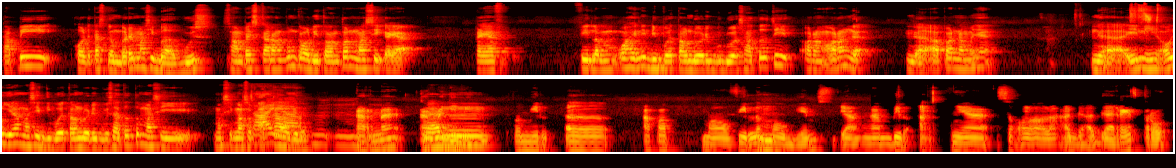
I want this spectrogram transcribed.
tapi kualitas gambarnya masih bagus. Sampai sekarang pun kalau ditonton masih kayak kayak film wah ini dibuat tahun 2021 sih orang-orang nggak nggak apa namanya nggak ini oh iya masih dibuat tahun 2001 tuh masih masih masuk akal percaya gitu. Karena karena dan gini, pemil eh, apa mau film Hmm. mau games yang ngambil artnya seolah-olah agak-agak retro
